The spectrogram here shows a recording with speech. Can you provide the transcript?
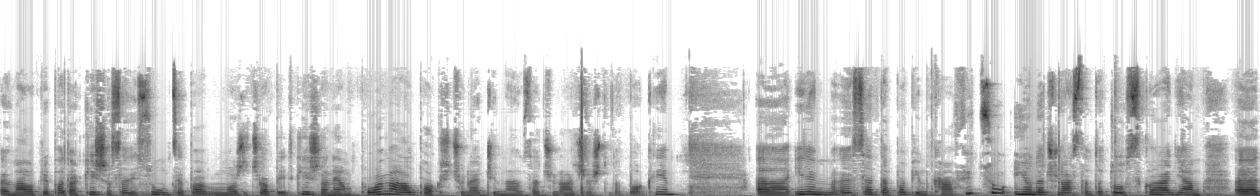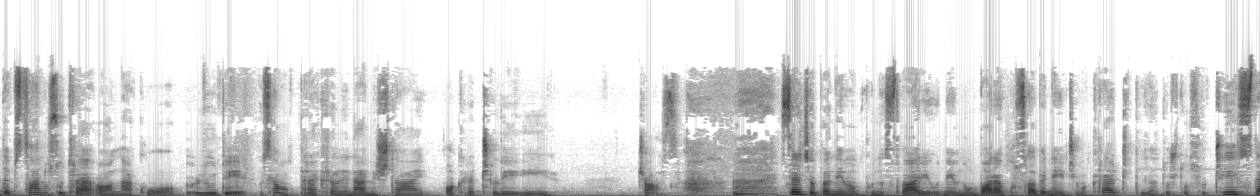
E, malo prije pada kiša, sad je sunce, pa možda će opet kiša, nemam pojma, ali pokriću nečim, nadam se da ću naći nešto da pokrijem. Idem sad da popijem kaficu i onda ću nastaviti da to sklanjam, uh, da bi stvarno sutra onako ljudi samo prekrali namještaj, okračili i čas. Sreća pa nemam puno stvari u dnevnom boravku, sobe nećemo krećiti zato što su čiste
